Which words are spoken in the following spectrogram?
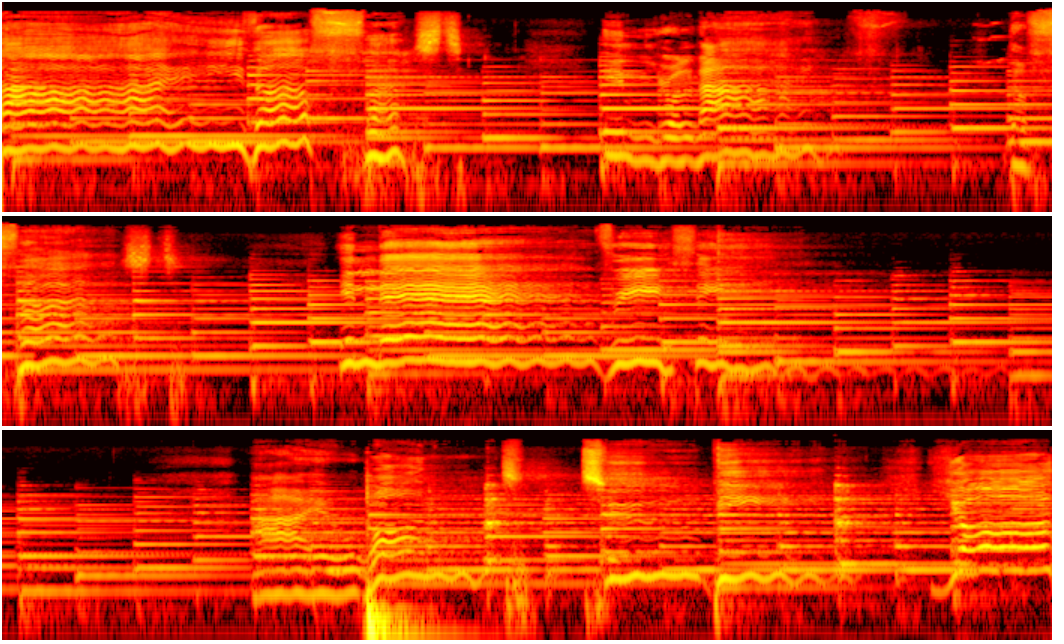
I the first in your life? The first in everything. I want to be your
